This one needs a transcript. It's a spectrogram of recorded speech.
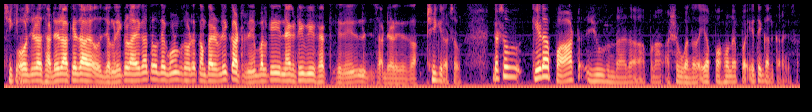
ਠੀਕ ਹੈ ਔਰ ਜਿਹੜਾ ਸਾਡੇ ਇਲਾਕੇ ਦਾ ਉਹ ਜੰਗਲੀ ਕਲਾਏਗਾ ਤਾਂ ਉਹਦੇ ਗੁਣ ਥੋੜੇ ਕੰਪੈਰੀਟਿਵਲੀ ਘੱਟ ਨੇ ਬਲਕਿ 네ਗੇਟਿਵ ਵੀ ਇਫੈਕਟ ਨੇ ਸਾਡੇ ਵਾਲੇ ਦੇ ਤਾਂ। ਠੀਕ ਹੈ ਡਾਕਟਰ ਸਾਹਿਬ। ਡਾਕਟਰ ਸਾਹਿਬ ਕਿਹੜਾ ਪਾਰਟ ਯੂਜ਼ ਹੁੰਦਾ ਇਹਦਾ ਆਪਣਾ ਅਸ਼ਵਗੰਧਾ ਦਾ? ਇਹ ਆਪਾਂ ਹੁਣ ਆਪਾਂ ਇਹ ਤੇ ਗੱਲ ਕਰਾਂਗੇ ਸਰ।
